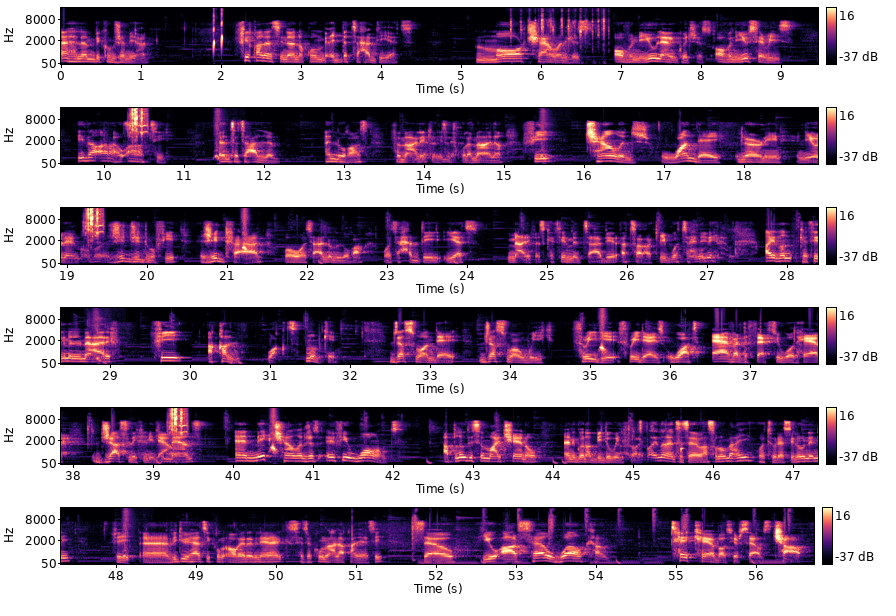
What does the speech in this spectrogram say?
أهلا بكم جميعا. في قناتنا نقوم بعدة تحديات. More challenges of new languages of new series. إذا أو أردت أن تتعلم اللغات فما عليك أن تدخل معنا في challenge one day learning a new language. جد جد مفيد جد فعال وهو تعلم اللغة وتحديات معرفة كثير من التعابير التراكيب والتحليل. أيضا كثير من المعارف في أقل وقت ممكن just one day just one week three, day, three days whatever the fact you would have just leave me down commands and make challenges if you want upload this on my channel and gonna be doing for it أيضا أن تتواصلوا معي وتراسلونني في فيديوهاتكم أو غير من ذلك ستكون على قناتي so you are so welcome take care about yourselves ciao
